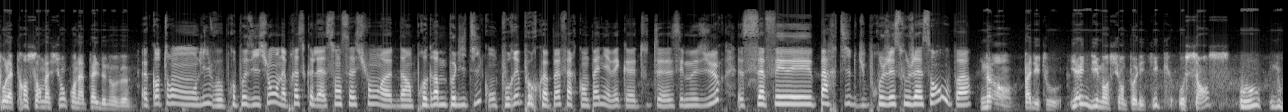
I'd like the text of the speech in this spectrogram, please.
pour la transformation qu'on appelle de nos voeux. Euh, quand on lit vos propositions, on a presque la sensation euh, d'un programme politique. On pourrait pourquoi pas faire campagne avec toutes ces mesures. Ça fait partie du projet sous-jacent ou pas? Non, pas du tout. Il y a une dimension politique au sens où nous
